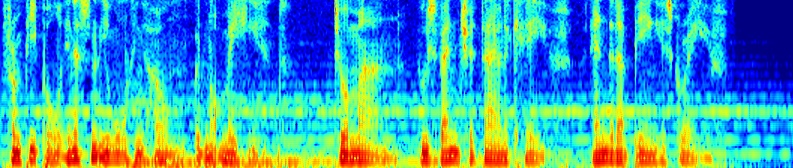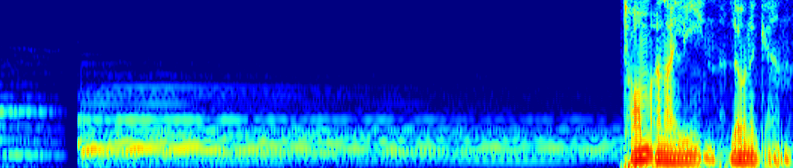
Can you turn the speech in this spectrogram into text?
From people innocently walking home but not making it, to a man whose venture down a cave ended up being his grave. Tom and Eileen Lonergan.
